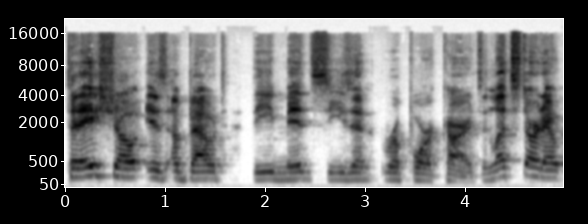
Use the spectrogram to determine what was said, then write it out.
Today's show is about the mid-season report cards. And let's start out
